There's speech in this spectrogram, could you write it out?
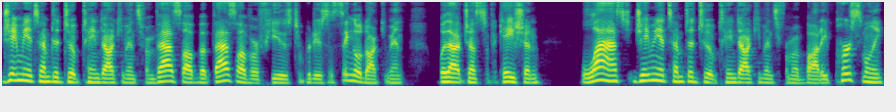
Jamie attempted to obtain documents from Vaslov, but Vaslov refused to produce a single document without justification. Last, Jamie attempted to obtain documents from Abadi personally,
